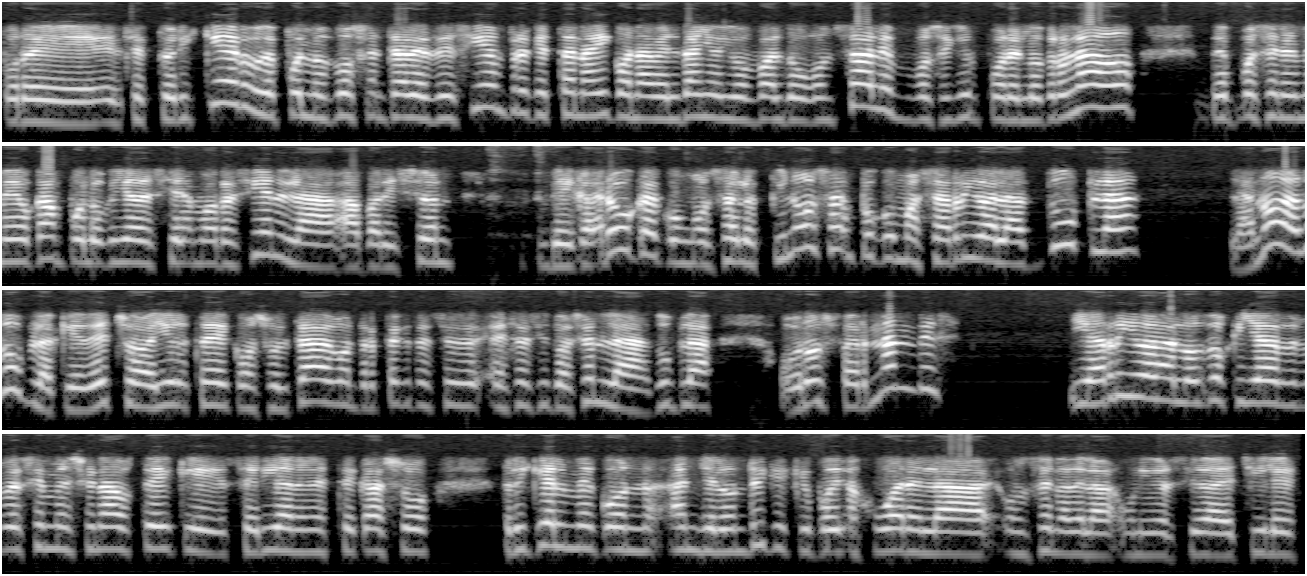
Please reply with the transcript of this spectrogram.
por eh, el sector izquierdo, después los dos centrales de siempre que están ahí con Abeldaño y Osvaldo González, vamos a seguir por el otro lado, después en el medio campo lo que ya decíamos recién, la aparición de Caroca con Gonzalo Espinosa, un poco más arriba la dupla, la nueva dupla, que de hecho ayer usted consultaba con respecto a esa situación, la dupla Oroz Fernández y arriba los dos que ya recién mencionaba usted, que serían en este caso Riquelme con Ángel Enrique, que podría jugar en la oncena de la Universidad de Chile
